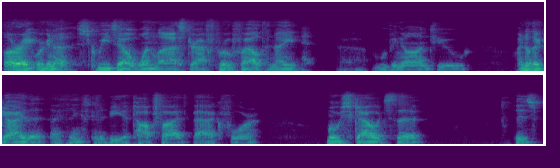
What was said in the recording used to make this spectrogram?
All right, we're gonna squeeze out one last draft profile tonight. Uh, moving on to another guy that I think is going to be a top five back for most scouts. That is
